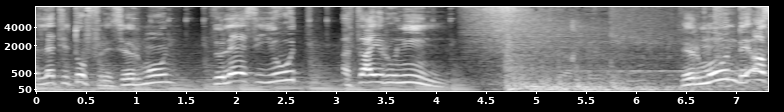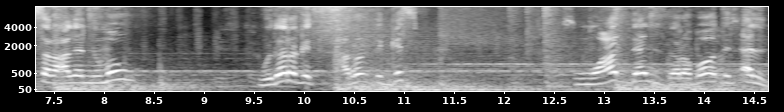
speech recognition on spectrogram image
التي تفرز هرمون ثلاثي يود الثايرونين؟ هرمون بيأثر على النمو ودرجة حرارة الجسم ومعدل ضربات القلب.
